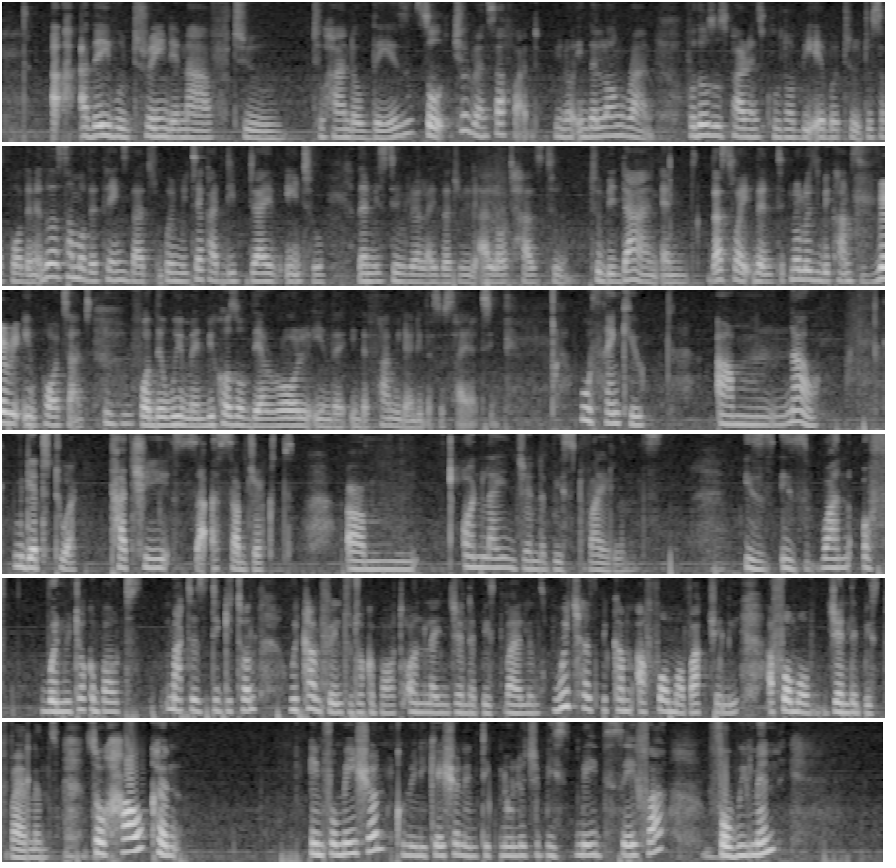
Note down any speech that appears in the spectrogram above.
Are, are they even trained enough to to handle this. So children suffered, you know, in the long run for those whose parents could not be able to, to support them. And those are some of the things that when we take a deep dive into, then we still realize that really a lot has to, to be done. And that's why then technology becomes very important mm -hmm. for the women because of their role in the, in the family and in the society. Oh, thank you. Um, now, let me get to a touchy su subject. Um, online gender-based violence is, is one of, when we talk about matters digital, we can't fail to talk about online gender-based violence, which has become a form of actually, a form of gender-based violence. Mm -hmm. So how can information, communication and technology be made safer mm -hmm. for women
